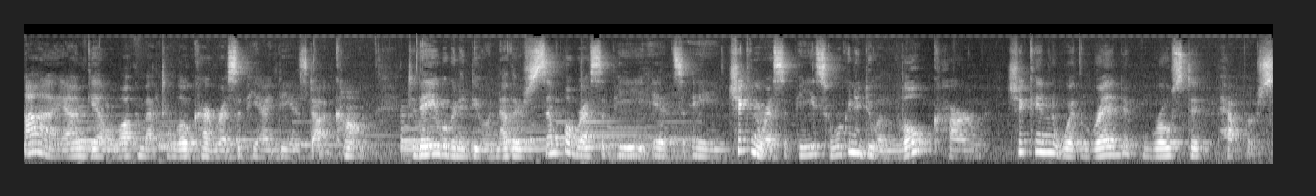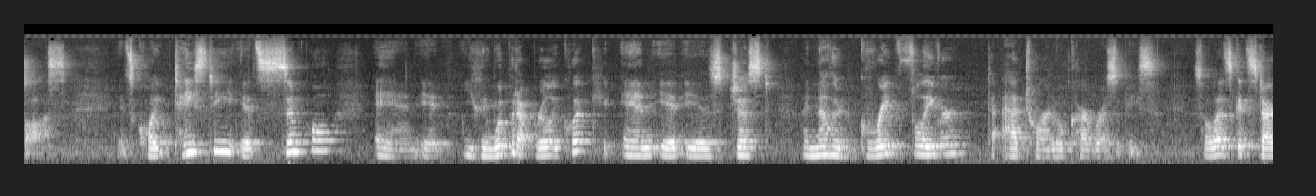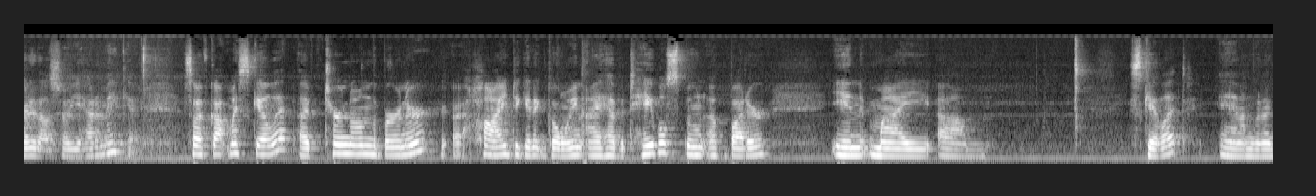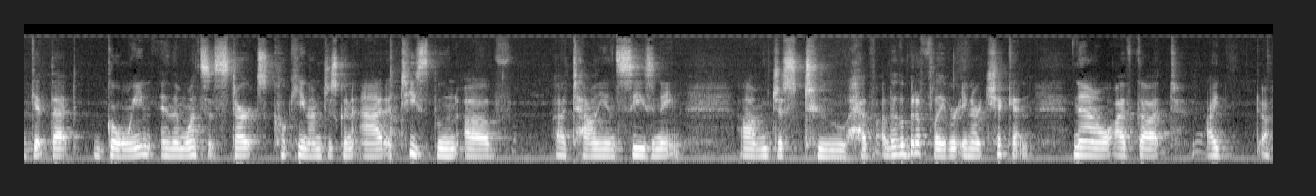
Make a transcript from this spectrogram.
Hi, I'm Gayle and welcome back to lowcarbrecipeideas.com. Today we're going to do another simple recipe. It's a chicken recipe, so we're going to do a low carb chicken with red roasted pepper sauce. It's quite tasty, it's simple, and it you can whip it up really quick and it is just another great flavor to add to our low carb recipes. So let's get started. I'll show you how to make it. So I've got my skillet. I've turned on the burner uh, high to get it going. I have a tablespoon of butter in my um, skillet and I'm going to get that going and then once it starts cooking I'm just going to add a teaspoon of Italian seasoning um, just to have a little bit of flavor in our chicken. Now I've got I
